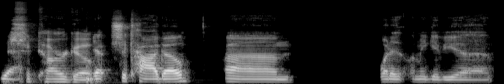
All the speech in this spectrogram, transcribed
yeah. Chicago. Yep, Chicago. Um, what is? Let me give you a.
